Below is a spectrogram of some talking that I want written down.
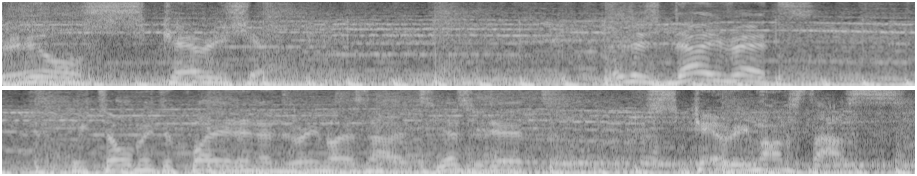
Real scary shit. Dit is David. He told me to play it in a dream last night. Yes, he did. Scary Monsters.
